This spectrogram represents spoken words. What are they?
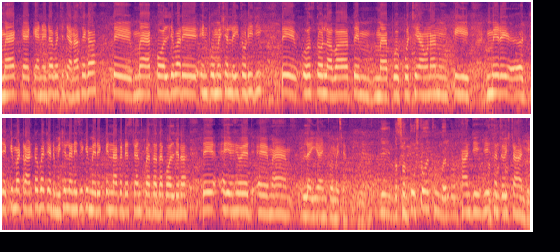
ਮੈਂ ਕੈ- ਕੈਨੇਡਾ ਵਿੱਚ ਜਾਣਾ ਸੀਗਾ ਤੇ ਮੈਂ ਕਾਲਜ ਬਾਰੇ ਇਨਫੋਰਮੇਸ਼ਨ ਲਈ ਥੋੜੀ ਜੀ ਤੇ ਉਸ ਤੋਂ ਇਲਾਵਾ ਤੇ ਮੈਂ ਪੁ- ਪੁੱਛਿਆ ਉਹਨਾਂ ਨੂੰ ਕਿ ਮੇਰੇ ਅ, ਜੇ ਕਿ ਮੈਂ ਟ੍ਰਾਂਟੋ ਵਿੱਚ ਐਡਮਿਸ਼ਨ ਲੈਣੀ ਸੀ ਕਿ ਮੇਰੇ ਕਿੰਨਾ ਕੁ ਡਿਸਟੈਂਸ ਪੈ ਸਕਦਾ ਕਾਲਜ ਦਾ ਤੇ ਇਹ ਇਹ ਮੈਂ ਲਈ ਆ ਇਨਫੋਰਮੇਸ਼ਨ ਕੀ ਬਸ ਸੰਤੁਸ਼ਟ ਹੋ ਇੱਥੋਂ ਬਿਲਕੁਲ ਹਾਂਜੀ ਜੀ ਸੰਤੁਸ਼ਟ ਹਾਂ ਹਾਂਜੀ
